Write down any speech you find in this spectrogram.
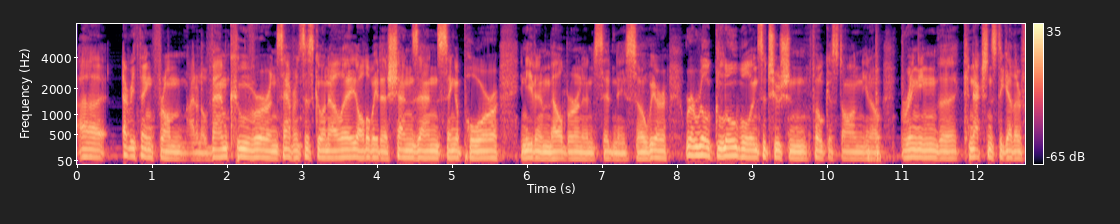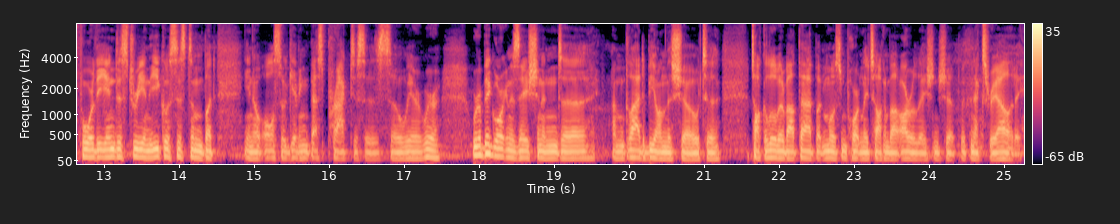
uh, everything from I don't know Vancouver and San Francisco and LA, all the way to Shenzhen, Singapore, and even Melbourne and Sydney. So we're we're a real global institution focused on you know bringing the connections together for the industry and the ecosystem, but you know also giving best practices. So we're we're we're a big organization, and uh, I'm glad to be on this show to talk a little bit about that, but most importantly, talking about our relationship with Next Reality.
